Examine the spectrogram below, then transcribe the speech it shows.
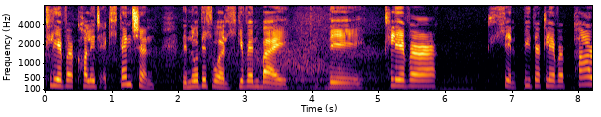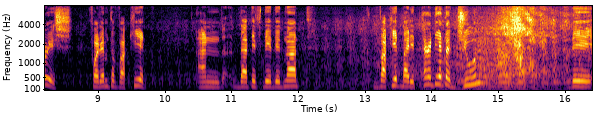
Claver College Extension. The notice was given by the Claver, St. Peter Claver Parish for them to vacate, and that if they did not vacate by the 30th of June, the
